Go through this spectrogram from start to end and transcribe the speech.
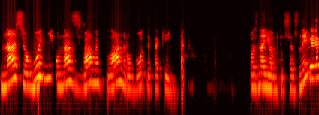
на сьогодні у нас з вами план роботи такий. Ознайомтеся з ним. Так.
